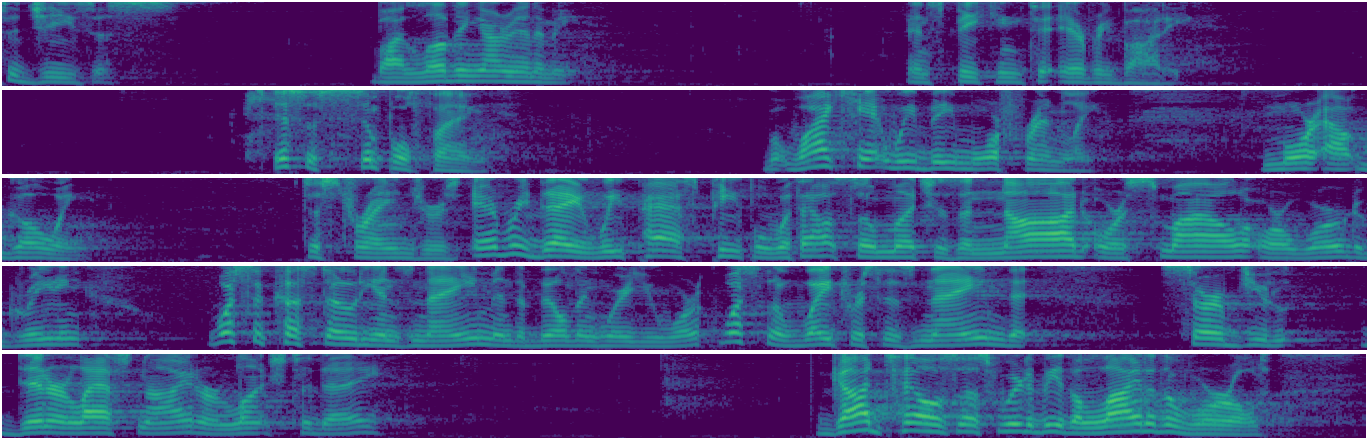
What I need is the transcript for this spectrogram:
to Jesus by loving our enemy and speaking to everybody. It's a simple thing, but why can't we be more friendly, more outgoing to strangers? Every day we pass people without so much as a nod or a smile or a word of greeting. What's the custodian's name in the building where you work? What's the waitress's name that served you dinner last night or lunch today? God tells us we're to be the light of the world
